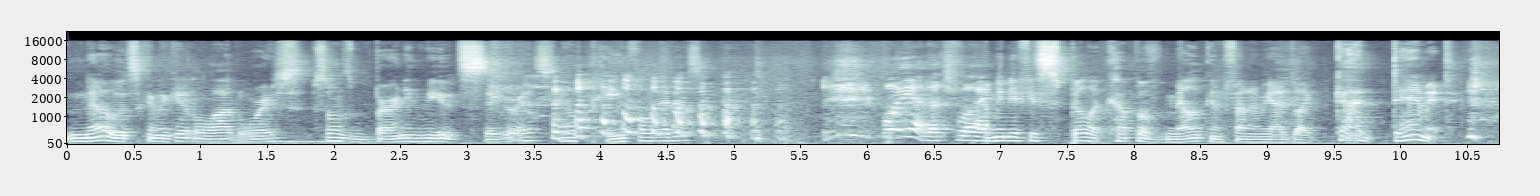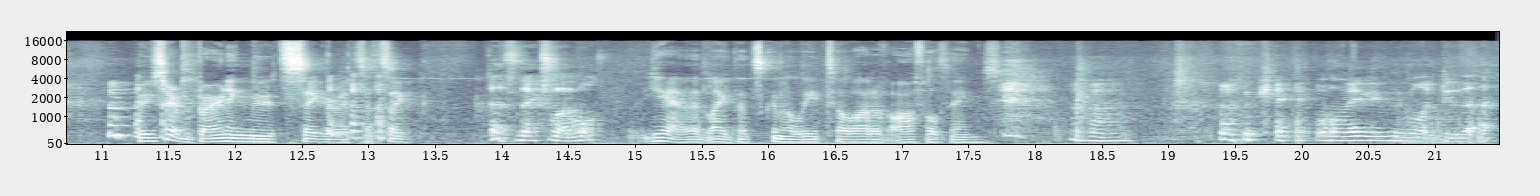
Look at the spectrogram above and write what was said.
No, it's gonna get a lot worse. If someone's burning me with cigarettes, you know how painful that is? Well, yeah, that's why. I mean, if you spill a cup of milk in front of me, I'd be like, God damn it! if you start burning me with cigarettes, that's like, that's next level. yeah, that like that's gonna lead to a lot of awful things. Uh-huh. Okay, well maybe we won't do that.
